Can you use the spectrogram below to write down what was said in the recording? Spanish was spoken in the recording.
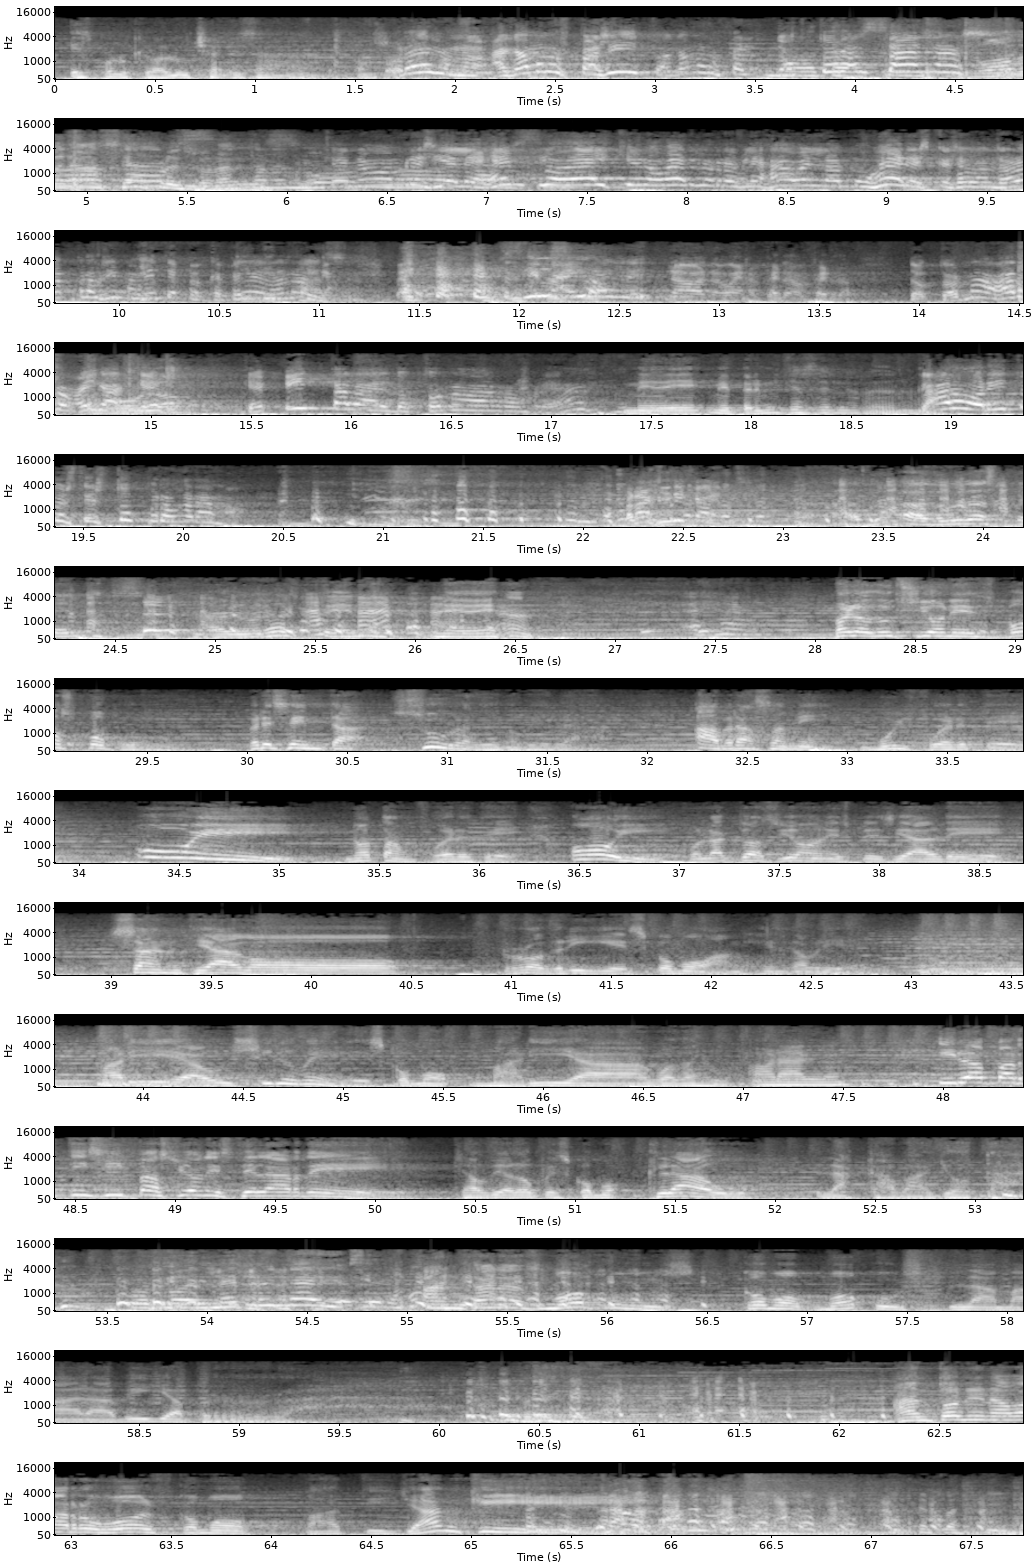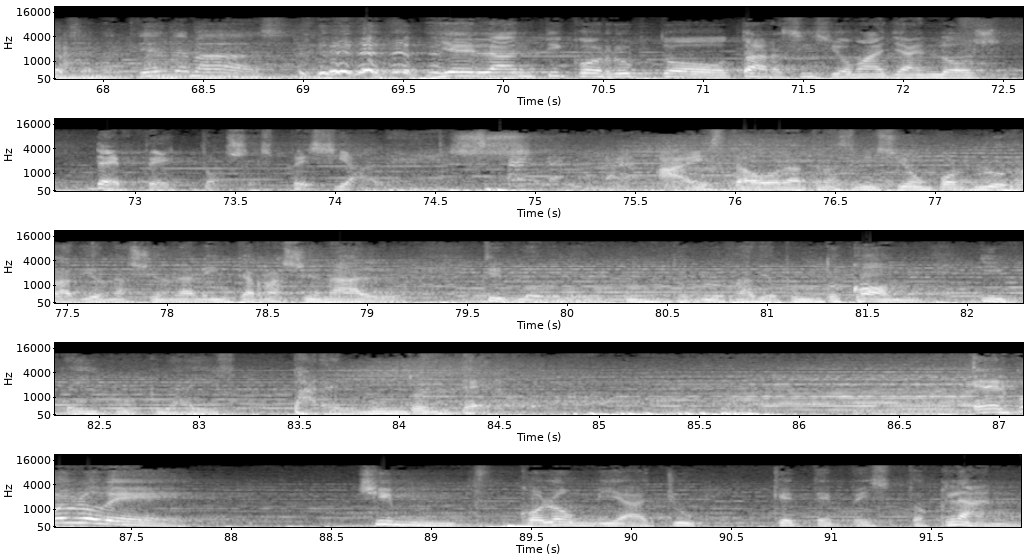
es por lo que va a luchar esa Por consulta. eso, no, hagámonos pasito, hagámonos pasito. Doctor Antanas. No abrace al profesor Antana, no. Que no, hombre, si el ejemplo de él quiero verlo reflejado en las mujeres que se lanzarán próximamente, pero que peleen la nalga. ¿Se imaginan? No, no, bueno, perdón, perdón. Doctor Navarro, oiga, ¿qué, no. qué pinta la del doctor Navarro, hombre? ah? ¿Me, de- ¿Me permite hacerle redondeo? Claro, ahorita este es tu programa. Prácticamente. A duras penas. A duras penas me dejan. Producciones Voz Populi presenta su radionovela Abrázame muy fuerte. Uy, no tan fuerte. Hoy con la actuación especial de Santiago Rodríguez como Ángel Gabriel. María Auxilio Vélez como María Guadalupe. Órale. Y la participación estelar de Claudia López como Clau, la caballota. Como el metro y medio. Antanas Mocus como Mocus, la maravilla. Brr. Brr. Antonio Navarro Wolf como Patty Yankee. ¿Entiende más? Y el anticorrupto Tarcisio Maya en los defectos especiales. A esta hora transmisión por Blue Radio Nacional e Internacional, www.bluradio.com y Facebook Live para el mundo entero. En el pueblo de Chim, Colombia, Yuquetepestoclán,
